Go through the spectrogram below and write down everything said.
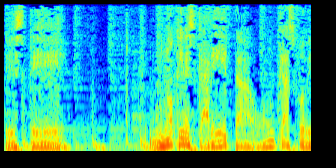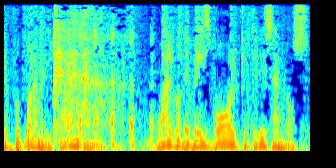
Este. No tienes careta o un casco de fútbol americano o algo de béisbol que utilizan los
